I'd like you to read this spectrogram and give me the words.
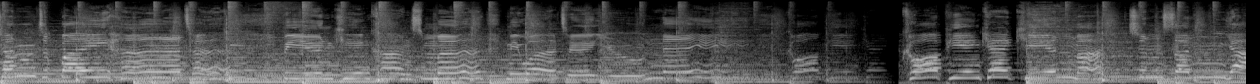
ฉันจะไปหาเธอ ไปยืนเคียงข้างเสมอ ไม่ว่าเธออยู่ไหนขอเพียงแค่ขอเพียงแค่เขียนมา ฉันสัญญา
